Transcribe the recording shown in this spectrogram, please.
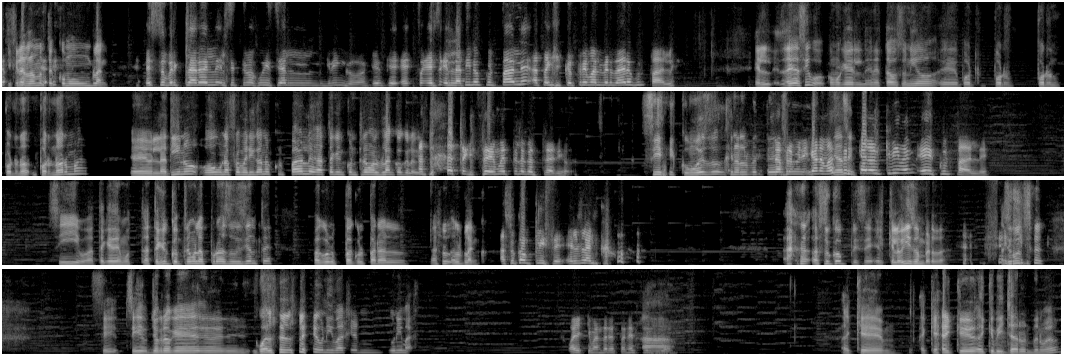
Que generalmente es como un blanco. Es súper claro el, el sistema judicial gringo. Que, que es, es el latino es culpable hasta que encontremos al verdadero culpable. El, es así, como que en Estados Unidos, eh, por, por, por, por, por norma, eh, el latino o un afroamericano es culpable hasta que encontremos al blanco que lo hizo. Hasta, hasta que se demuestre lo contrario. Sí, como eso generalmente. El afroamericano más cercano al crimen es culpable. Sí, pues, hasta que hasta que encontremos las pruebas suficientes para culpar al, al, al blanco. A su cómplice, el blanco. A, su cómplice, el que lo hizo en verdad. Sí. Así. Sí, sí, yo creo que eh, igual es una imagen, una imagen. Oye, hay que mandar esto a Netflix. Ah. Hay que, hay que, hay que, hay que pichar de nuevo.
